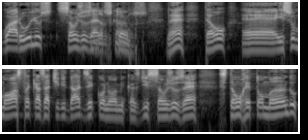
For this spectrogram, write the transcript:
Guarulhos, São José dos, dos Campos. Campos. Né? Então, é, isso mostra que as atividades econômicas de São José estão retomando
